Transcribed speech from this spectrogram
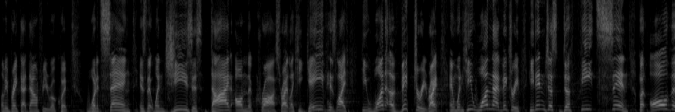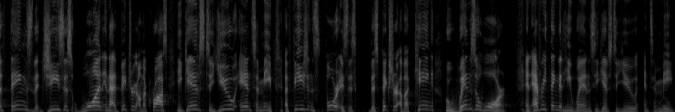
Let me break that down for you real quick. What it's saying is that when Jesus died on the cross, right, like he gave his life, he won a victory, right? And when he won that victory, he didn't just defeat sin, but all the things that Jesus won in that victory on the cross, he gives to you and to me. Ephesians 4 is this this picture of a king who wins a war, and everything that he wins, he gives to you and to me.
